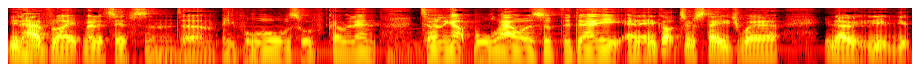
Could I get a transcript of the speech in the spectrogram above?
you'd have like relatives and um, people all sort of coming in, turning up all hours of the day, and it got to a stage where you know you, you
